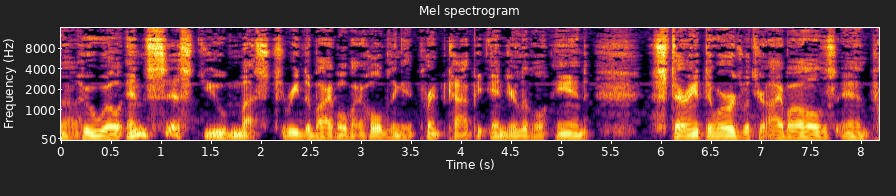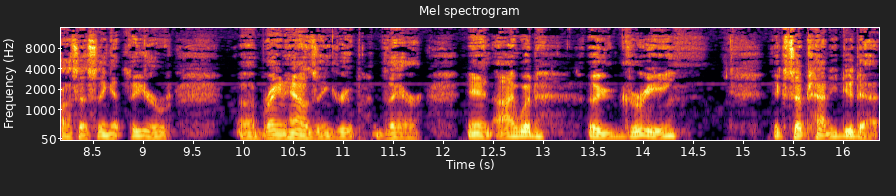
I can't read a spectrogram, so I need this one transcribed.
uh, who will insist you must read the Bible by holding a print copy in your little hand, staring at the words with your eyeballs, and processing it through your uh, brain housing group there. And I would agree, except how do you do that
